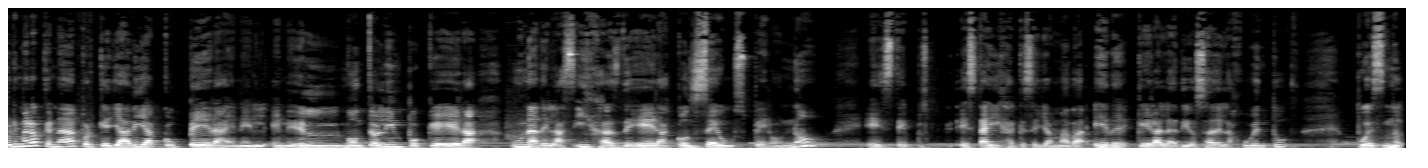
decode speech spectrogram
Primero que nada porque ya había copera en el, en el Monte Olimpo, que era una de las hijas de Hera con Zeus, pero no. Este, pues, esta hija que se llamaba Eve, que era la diosa de la juventud, pues no,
